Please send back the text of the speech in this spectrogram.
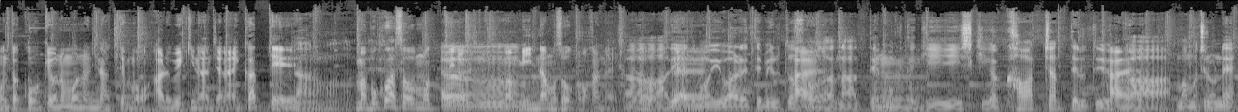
本当は公共のものになってもあるべきなんじゃないかってなるほど、ね、まあ僕はそう思ってるんですけど、うんうん、まあみんなもそうかわかんないですけど。いやでも言われてみるとそうだなって目的意識が変わっちゃってるというか、はい、まあもちろんね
